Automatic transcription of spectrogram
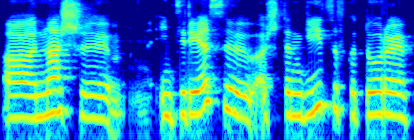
а, наши интересы штангийцев, которые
